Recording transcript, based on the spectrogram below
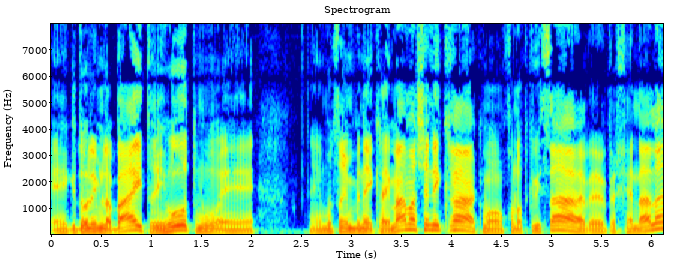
אה, גדולים לבית, ריהוט, מו, אה, אה, מוצרים בני קיימא מה שנקרא, כמו מכונות כביסה וכן הלאה.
